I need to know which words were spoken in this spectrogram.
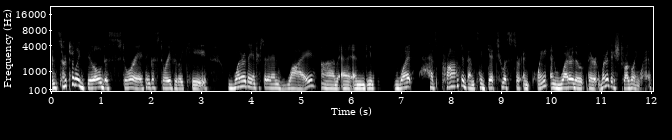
and start to like build this story. I think the story is really key what are they interested in, why, um, and, and you know, what has prompted them to get to a certain point, and what are the their what are they struggling with.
